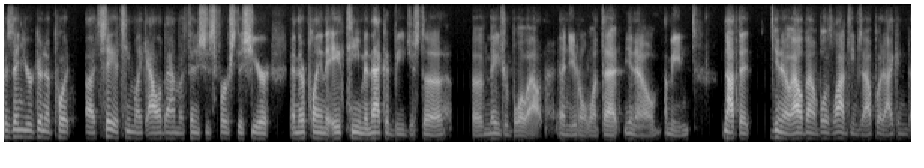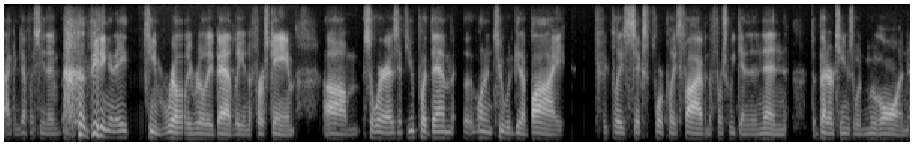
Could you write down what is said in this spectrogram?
because then you're going to put, uh, say, a team like Alabama finishes first this year and they're playing the eighth team, and that could be just a, a major blowout, and you don't want that. You know, I mean, not that you know Alabama blows a lot of teams out, but I can I can definitely see them beating an eighth team really really badly in the first game. Um, so whereas if you put them uh, one and two would get a bye, three plays six, four plays five in the first weekend, and then the better teams would move on.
